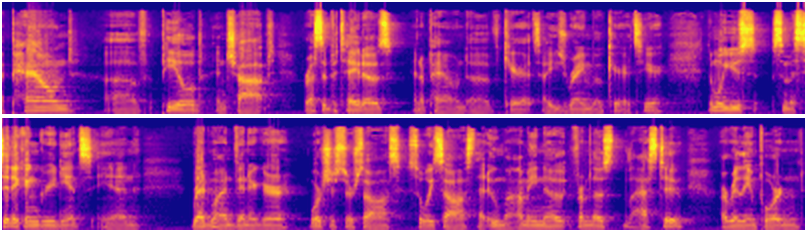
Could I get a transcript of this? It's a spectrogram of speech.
a pound of peeled and chopped russet potatoes and a pound of carrots. I use rainbow carrots here. Then we'll use some acidic ingredients in red wine vinegar, Worcester sauce, soy sauce, that umami note from those last two are really important.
